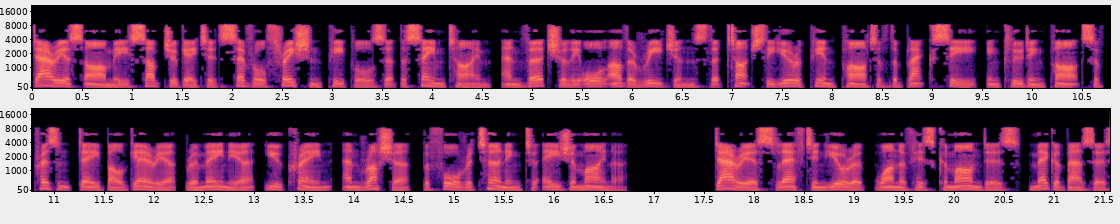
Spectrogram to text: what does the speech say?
Darius' army subjugated several Thracian peoples at the same time, and virtually all other regions that touch the European part of the Black Sea, including parts of present-day Bulgaria, Romania, Ukraine, and Russia, before returning to Asia Minor. Darius left in Europe one of his commanders, Megabazus,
